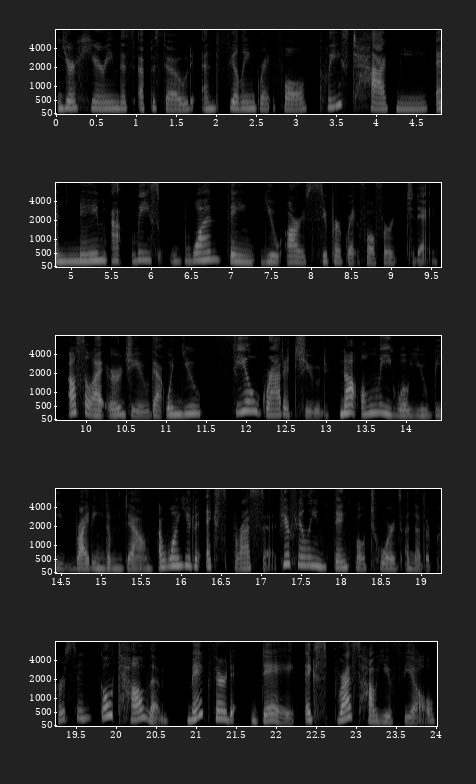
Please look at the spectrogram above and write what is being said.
you're hearing this episode and feeling grateful, please tag me and name at least one thing you are super grateful for today. Also, I urge you that when you feel gratitude, not only will you be writing them down, I want you to express it. If you're feeling thankful towards another person, go tell them. Make their day, express how you feel.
